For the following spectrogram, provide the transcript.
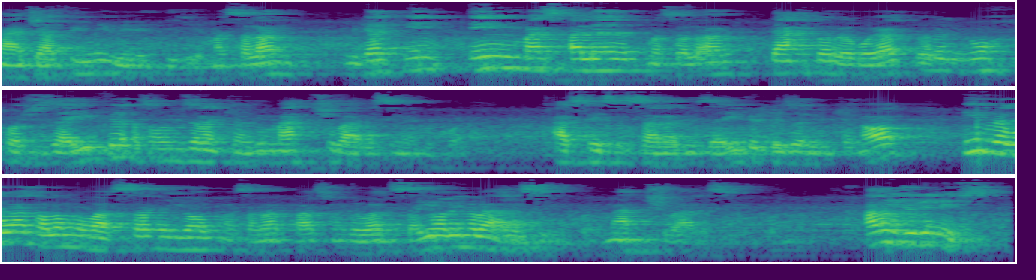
نجفی می‌بینید دیگه. مثلا میگن این این مسئله مثلا ده تا روایت داره نه تاش ضعیفه اصلا می‌ذارن کنار متنشو بررسی نمی‌کنن. از حیث سندی ضعیفه بذاریم کنار. این روایت حالا موثق یا مثلا فرض روایت صحیح حالا اینو بررسی می‌کنه متنشو بررسی می‌کنه اما اینجوری نیست.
